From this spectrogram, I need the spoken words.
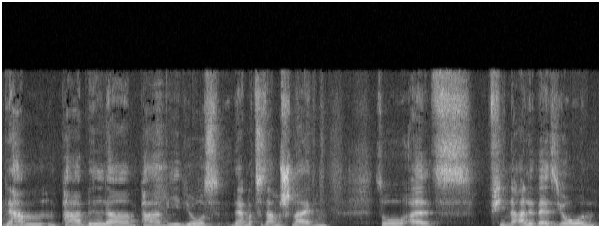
Wir haben ein paar Bilder, ein paar Videos, werden wir zusammenschneiden, so als finale Version.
